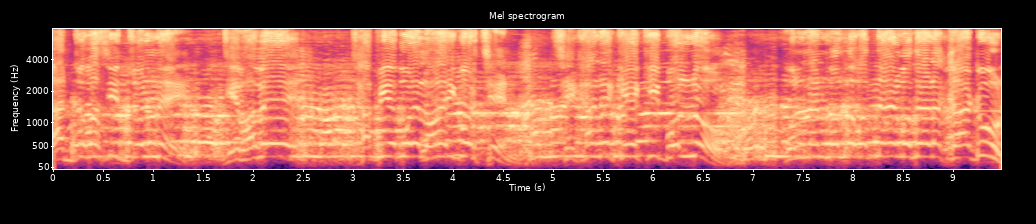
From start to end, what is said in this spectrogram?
রাজ্যবাসীর জন্য যেভাবে ছাপিয়ে পড়ে লড়াই করছেন সেখানে কে কি বলল কল্যাণ বন্দ্যোপাধ্যায়ের মতো একটা কার্টুন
